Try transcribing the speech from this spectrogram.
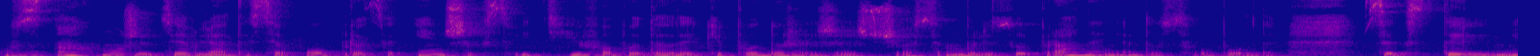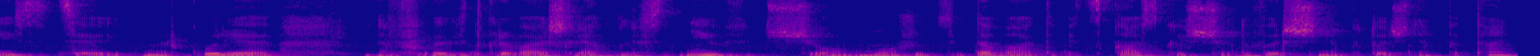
У снах можуть з'являтися образи інших світів або далекі подорожі, що символізує прагнення до свободи. Секстиль місяця і Меркурія відкриває шлях для снів, що можуть давати підсказки щодо вирішення поточних питань.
